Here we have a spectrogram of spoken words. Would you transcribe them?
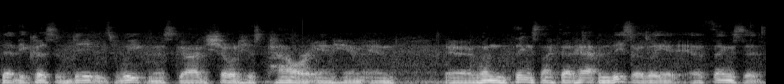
that because of David's weakness, God showed his power in him. And when things like that happen, these are the uh, things that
